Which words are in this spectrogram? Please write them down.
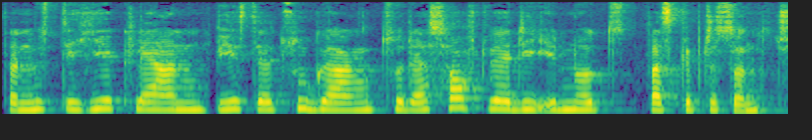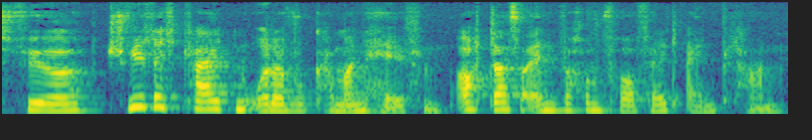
dann müsst ihr hier klären, wie ist der Zugang zu der Software, die ihr nutzt, was gibt es sonst für Schwierigkeiten oder wo kann man helfen. Auch das einfach im Vorfeld einplanen.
